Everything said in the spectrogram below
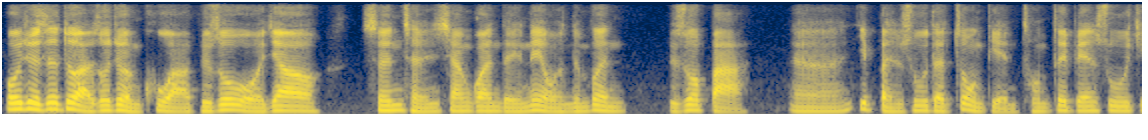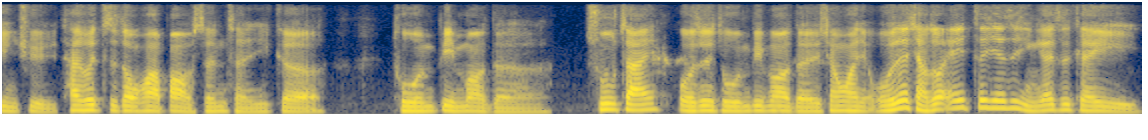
我觉得这对我来说就很酷啊。比如说我要生成相关的内容，能不能比如说把呃，一本书的重点从这边输入进去，它会自动化帮我生成一个图文并茂的书摘，或者是图文并茂的相关。我在想说，哎，这件事情应该是可以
